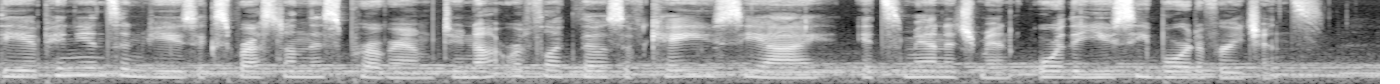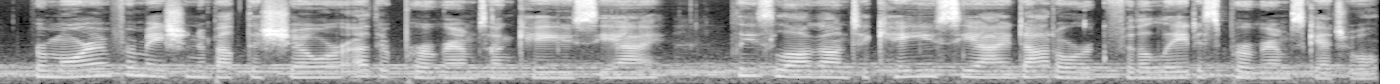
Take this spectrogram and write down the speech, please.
The opinions and views expressed on this program do not reflect those of KUCI, its management, or the UC Board of Regents. For more information about the show or other programs on KUCI, please log on to kuci.org for the latest program schedule.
